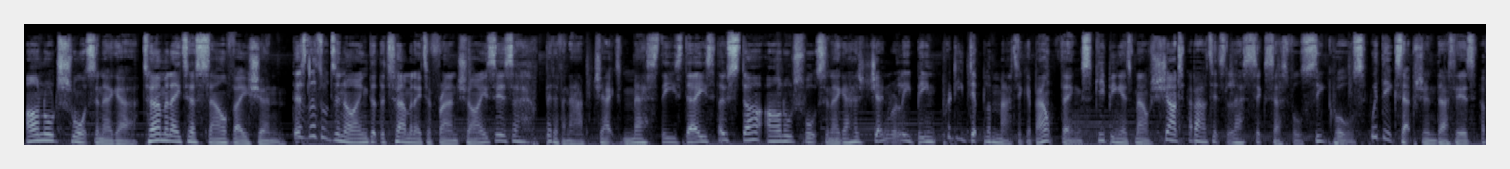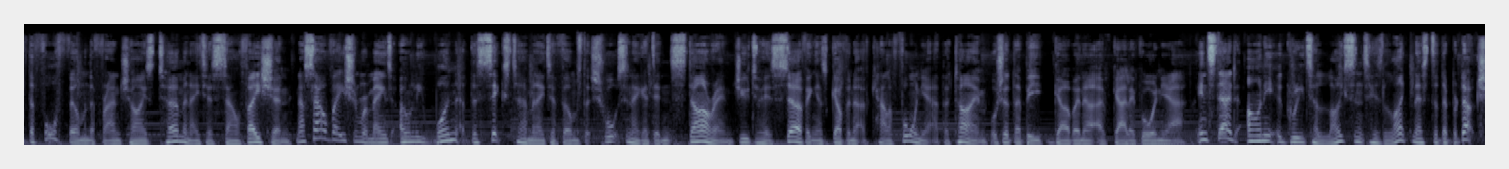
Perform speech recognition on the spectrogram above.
Arnold Schwarzenegger, Terminator Salvation. There's little denying that the Terminator franchise is a bit of an abject mess these days, though star Arnold Schwarzenegger has generally been pretty diplomatic about things, keeping his mouth shut about its less successful sequels, with the exception, that is, of the fourth film in the franchise, Terminator Salvation. Now, Salvation remains only one of the six Terminator films that Schwarzenegger didn't star in due to his serving as governor of California at the time, or should there be governor of California? Instead, Arnie agreed to license his likeness to the production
